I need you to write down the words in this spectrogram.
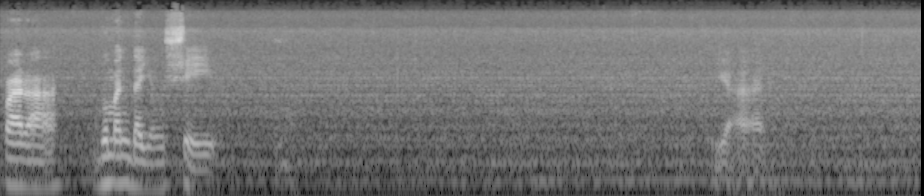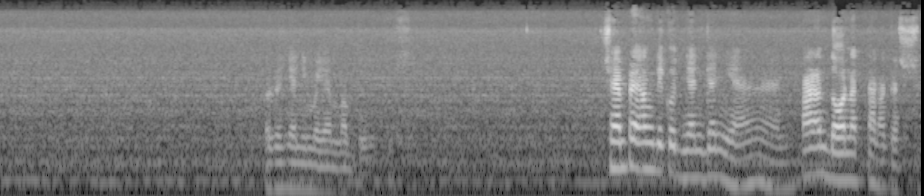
para gumanda yung shape. Yan. Pag ganyan mo yan mabuti. Siyempre, ang likod niyan ganyan. Parang donut talaga siya.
